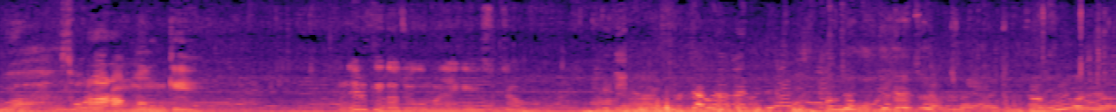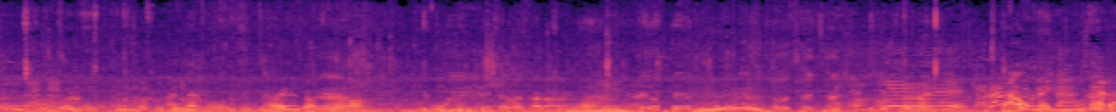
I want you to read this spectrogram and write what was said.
우와 소라랑 멍게. 근데 이렇게 해가지고 만약에 진짜 뭐 달다 달아. 고기 제가 잘안 먹는데 옆에 고기는 더잘 잘 주는 나오나 인사라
